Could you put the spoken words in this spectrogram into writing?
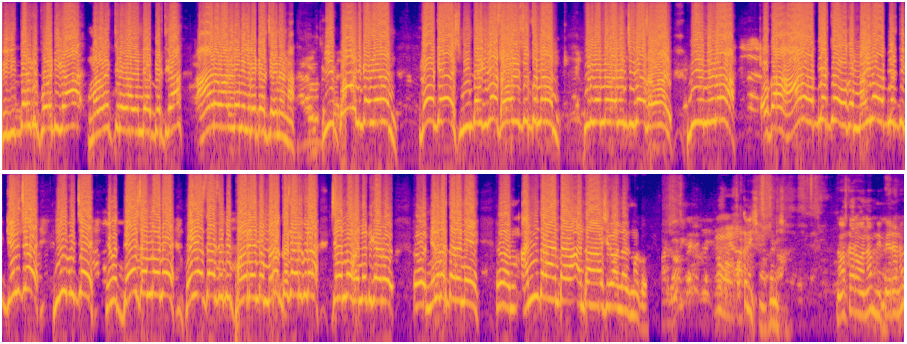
వీళ్ళిద్దరికి పోటీగా మగ వ్యక్తిని కాదండి అభ్యర్థిగా ఆడవాళ్ళని నిలబెట్టారు జగన్ అన్న ఈ పవన్ కళ్యాణ్ లోకేష్ మీ ఇద్దరికి ఇదే సవాల్ ఇస్తున్నాం పిలువన్నగా నుంచి ఇదే సవాల్. మీ మీద ఒక ఆడ అభ్యర్థి ఒక మహిళా అభ్యర్థి గెలిచే నిరూపించే ఇక దేశంలోనే వైఎస్ఆర్సీపీ పవర్ ఏంటో మరొకసారి కూడా జగన్మోహన్ రెడ్డి గారు నిలబెడతారని అంత అంత అంత ఆశగా ఉన్నది మాకు. ఒక్క నిమిషం ఒక్క నిమిషం. నమస్కారం అన్న మీ పేరేనా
